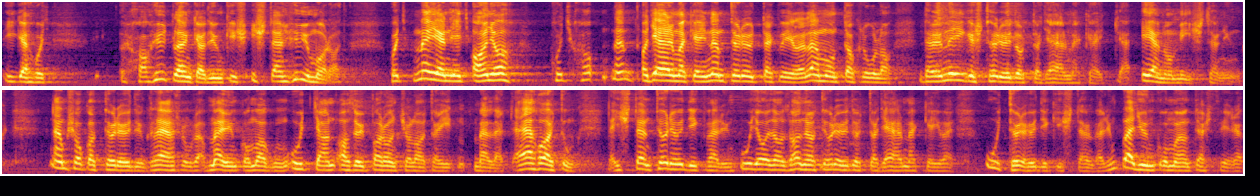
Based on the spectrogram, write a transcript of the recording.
igen, hogy ha hűtlenkedünk is, Isten hű marad. Hogy melyen egy anya hogy ha nem, a gyermekei nem törődtek vele, lemondtak róla, de ő mégis törődött a gyermekeikkel. Ilyen a mi Istenünk. Nem sokat törődünk, lehet megyünk a magunk útján, az ő parancsolatai mellett elhajtunk, de Isten törődik velünk, úgy, ahogy az anya törődött a gyermekeivel, úgy törődik Isten velünk. Vegyünk komolyan testvére,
